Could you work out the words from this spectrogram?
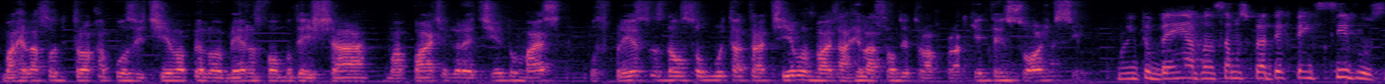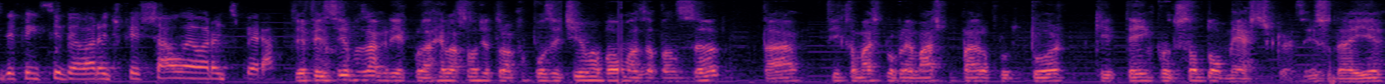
uma relação de troca positiva, pelo menos vamos deixar uma parte garantida, mas os preços não são muito atrativos, mas a relação de troca para quem tem soja, sim. Muito bem, avançamos para defensivos. Defensivo é hora de fechar ou é hora de esperar? Defensivos agrícola, relação de troca positiva, vamos avançando, tá? Fica mais problemático para o produtor que tem produção doméstica. Isso daí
